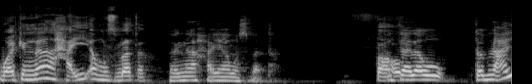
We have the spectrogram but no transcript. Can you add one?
وكأنها حقيقة مثبتة. كانها حياه مثبتة. فهو أنت لو طب نعالي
